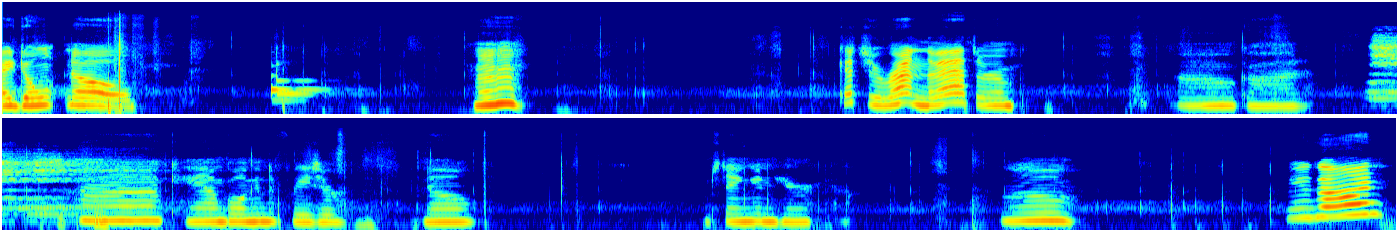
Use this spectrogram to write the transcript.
I don't know. Hmm. Catch a rat in the bathroom. Oh god. Okay, I'm going in the freezer. No. I'm staying in here. Hello? Are you gone?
